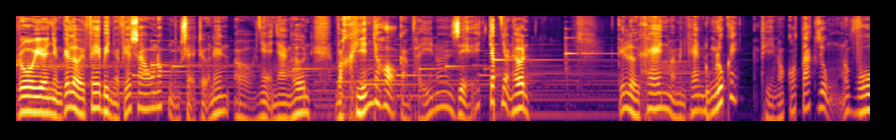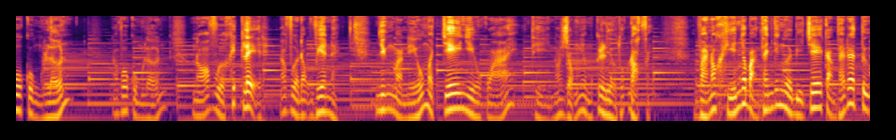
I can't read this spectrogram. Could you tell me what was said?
rồi ờ, những cái lời phê bình ở phía sau nó cũng sẽ trở nên ở uh, nhẹ nhàng hơn và khiến cho họ cảm thấy nó dễ chấp nhận hơn. Cái lời khen mà mình khen đúng lúc ấy thì nó có tác dụng nó vô cùng lớn nó vô cùng lớn. Nó vừa khích lệ này, nó vừa động viên này. Nhưng mà nếu mà chê nhiều quá ấy, thì nó giống như một cái liều thuốc độc vậy. Và nó khiến cho bản thân cái người bị chê cảm thấy rất là tự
